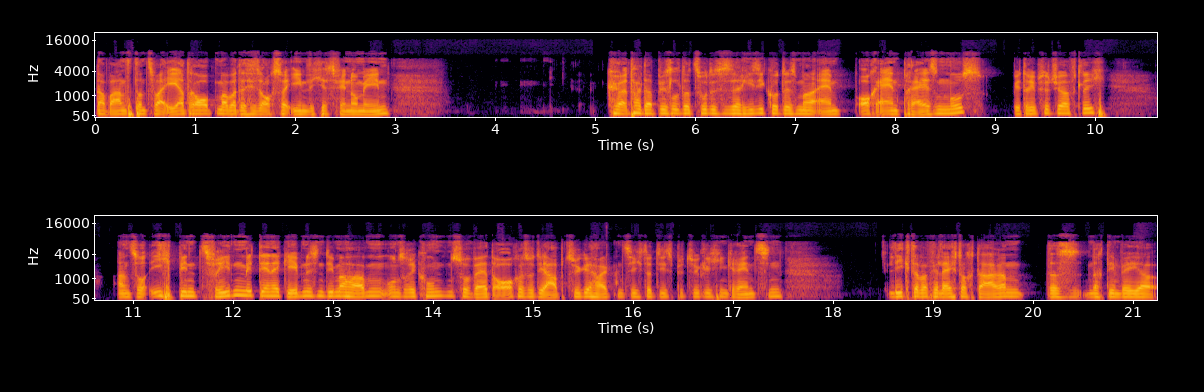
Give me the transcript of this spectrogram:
da waren es dann zwar Erdraupen, aber das ist auch so ein ähnliches Phänomen. Gehört halt ein bisschen dazu, das ist ein Risiko, das man ein, auch einpreisen muss, betriebswirtschaftlich. Also ich bin zufrieden mit den Ergebnissen, die wir haben, unsere Kunden soweit auch, also die Abzüge halten sich da diesbezüglich in Grenzen. Liegt aber vielleicht auch daran, dass nachdem wir ja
